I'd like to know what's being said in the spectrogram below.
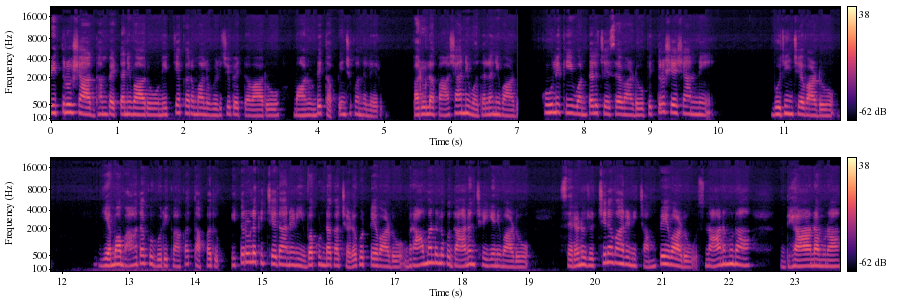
పితృశ్రాద్ధం పెట్టని వారు నిత్యకర్మలు విడిచిపెట్టేవారు మా నుండి తప్పించుకొనలేరు. పరుల పాశాన్ని వదలనివాడు కూలికి వంటలు చేసేవాడు పితృశేషాన్ని భుజించేవాడు యమ బాధకు గురికాక తప్పదు. ఇతరులకిచ్చేదానిని ఇవ్వకుండగా చెడగొట్టేవాడు బ్రాహ్మణులకు దానం చెయ్యనివాడు శరణు జొచ్చిన వారిని చంపేవాడు. స్నానమున ధ్యానమున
